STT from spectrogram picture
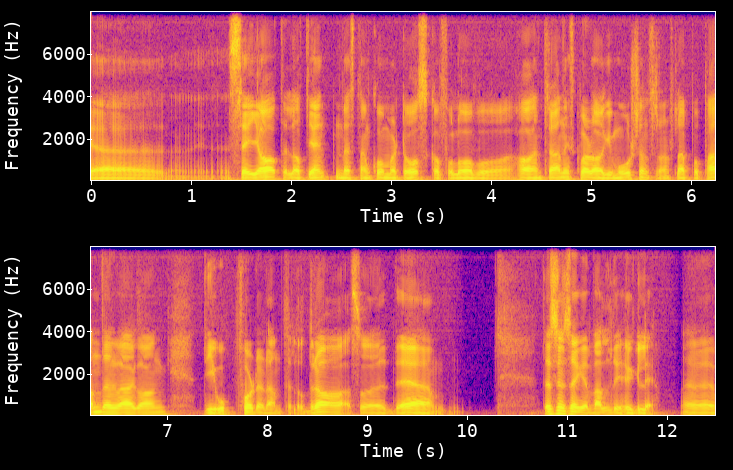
eh, sier ja til at jentene, hvis de kommer til oss, skal få lov å ha en treningshverdag i Mosjøen, så de slipper å pendle hver gang. De oppfordrer dem til å dra. altså det, det syns jeg er veldig hyggelig. Uh,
